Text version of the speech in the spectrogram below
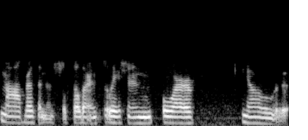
small residential solar installations or, you know,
